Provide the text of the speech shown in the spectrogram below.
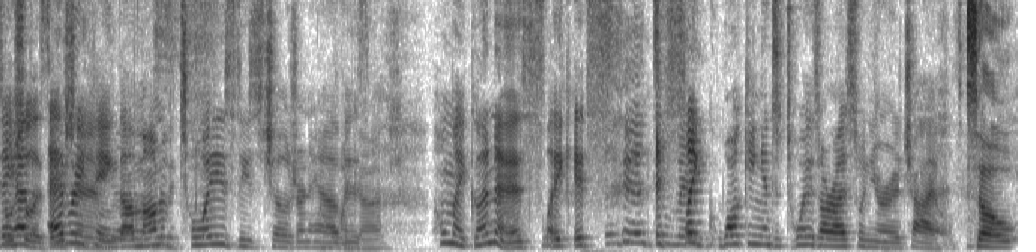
they have Socialization. everything. The amount of toys these children Oh have my is gosh. Oh my goodness. Like it's it's many. like walking into Toys R Us when you're a child. So,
